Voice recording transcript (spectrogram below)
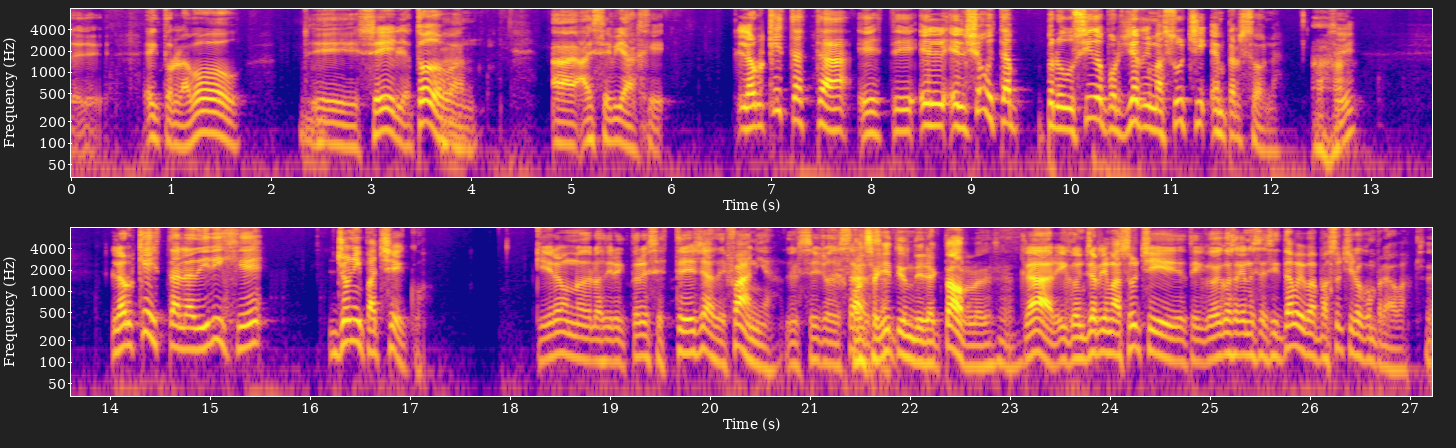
eh, Héctor Lavoe, eh, Celia, todos van a, a ese viaje. La orquesta está, este, el, el show está producido por Jerry Masucci en persona. Ajá. ¿sí? La orquesta la dirige Johnny Pacheco, que era uno de los directores estrellas de Fania, del sello de salsa. Conseguiste un director, le decían. Claro, y con Jerry Masucci, este, cualquier cosa que necesitaba, a Masucci y lo compraba. Sí,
